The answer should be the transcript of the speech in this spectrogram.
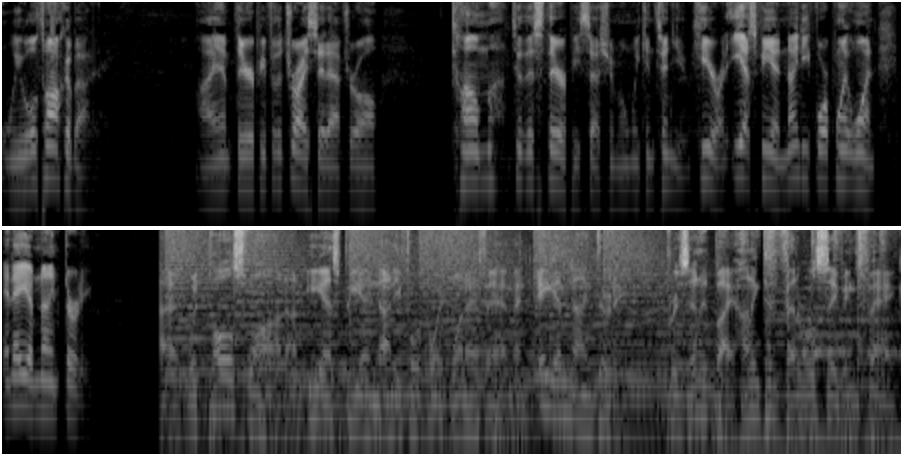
We will talk about it. I am therapy for the tri state, after all. Come to this therapy session when we continue here on ESPN 94.1 and AM 930. With Paul Swann on ESPN 94.1 FM and AM 930. Presented by Huntington Federal Savings Bank.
